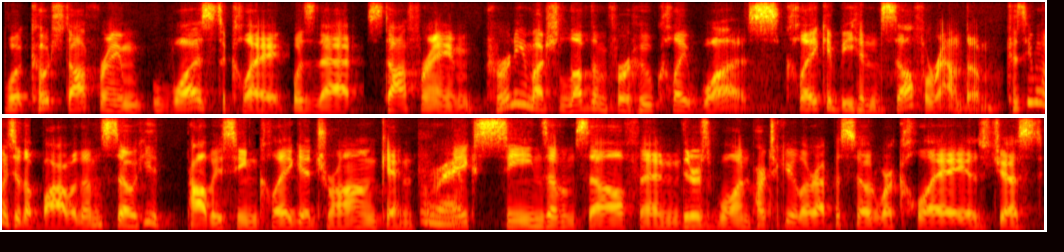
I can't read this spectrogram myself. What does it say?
what Coach Stopframe was to Clay was that Stopframe pretty much loved him for who Clay was. Clay can be himself around him because he went to the bar with him, so he'd probably seen Clay get drunk and Right. make scenes of himself. And there's one particular episode where Clay is just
